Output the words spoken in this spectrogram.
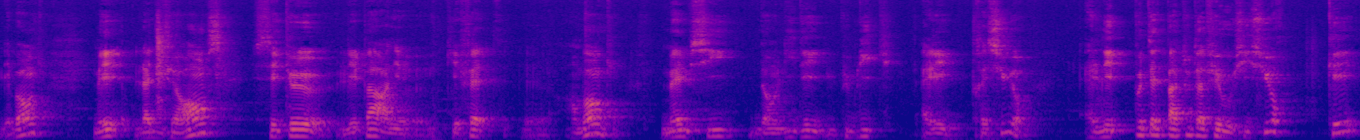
les banques, mais la différence, c'est que l'épargne qui est faite euh, en banque, même si dans l'idée du public elle est très sûre, elle n'est peut-être pas tout à fait aussi sûre qu'est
